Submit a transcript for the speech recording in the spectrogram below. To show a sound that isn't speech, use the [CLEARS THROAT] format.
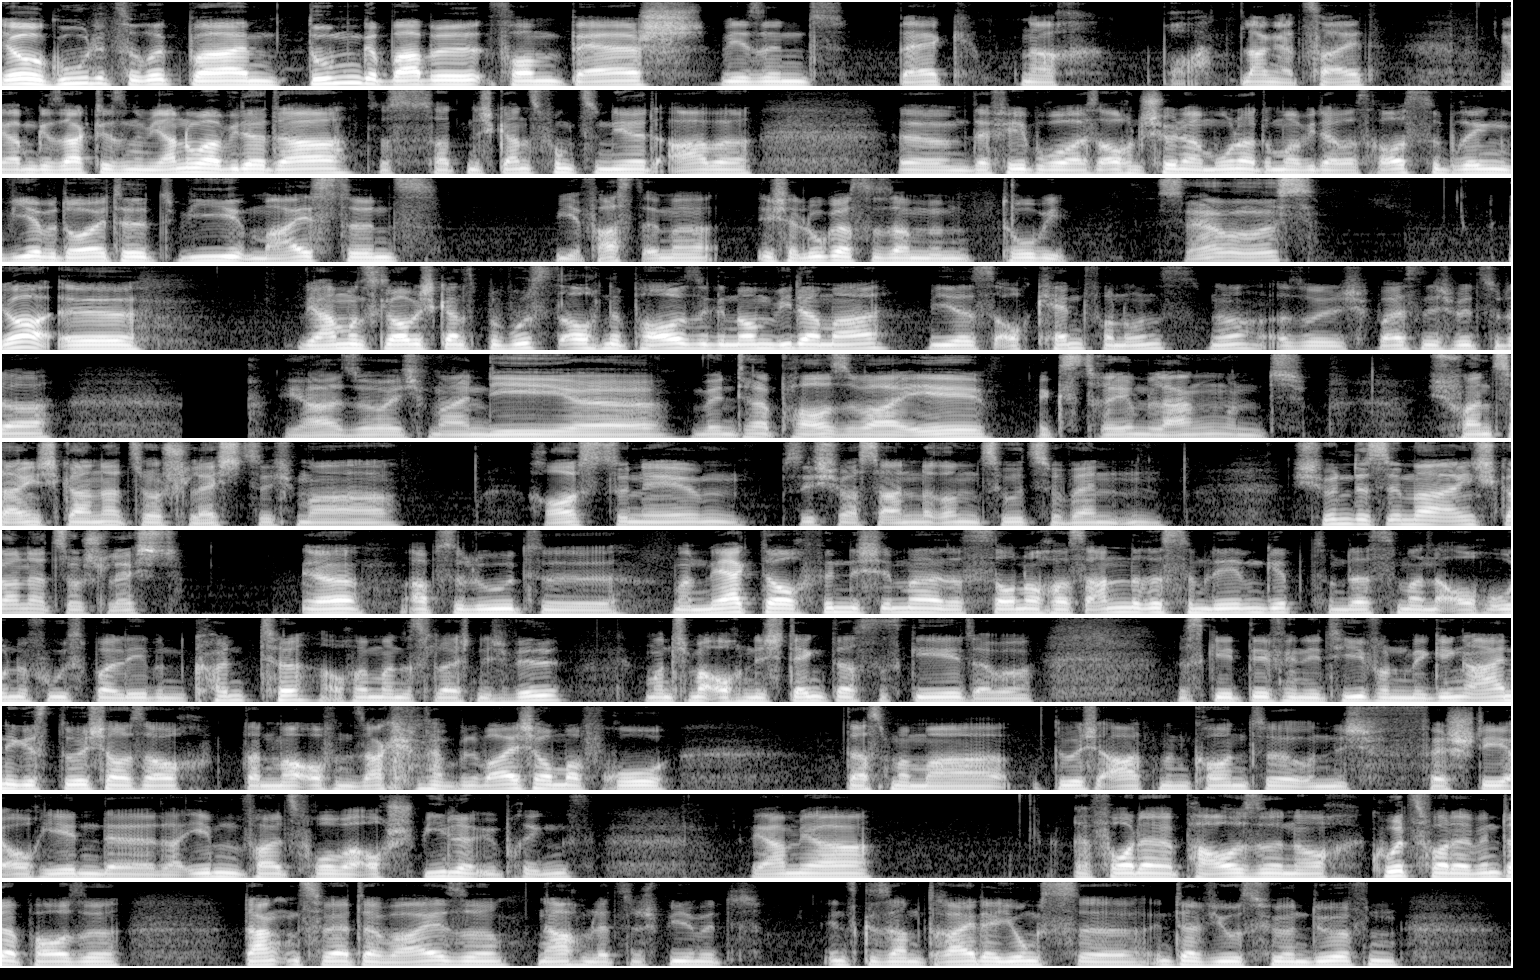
Jo, Gude zurück beim Dummgebabbel vom Bash. Wir sind back nach boah, langer Zeit. Wir haben gesagt, wir sind im Januar wieder da. Das hat nicht ganz funktioniert, aber ähm, der Februar ist auch ein schöner Monat, um mal wieder was rauszubringen. Wir bedeutet, wie meistens, wie fast immer, ich, der Lukas, zusammen mit Tobi. Servus. Ja, äh, wir haben uns, glaube ich, ganz bewusst auch eine Pause genommen, wieder mal, wie ihr es auch kennt von uns. Ne? Also ich weiß nicht, willst du da. Ja, also ich meine, die äh, Winterpause war eh extrem lang und ich fand es eigentlich gar nicht so schlecht, sich mal rauszunehmen, sich was anderem zuzuwenden. Ich finde es immer eigentlich gar nicht so schlecht. Ja, absolut. Äh, man merkt auch, finde ich immer, dass es auch noch was anderes im Leben gibt und dass man auch ohne Fußball leben könnte, auch wenn man das vielleicht nicht will. Manchmal auch nicht denkt, dass es geht, aber es geht definitiv und mir ging einiges durchaus auch dann mal auf den Sack. [LAUGHS] Da war ich auch mal froh, dass man mal durchatmen konnte und ich verstehe auch jeden, der da ebenfalls froh war, auch Spiele übrigens. Wir haben ja äh, vor der Pause noch, kurz vor der Winterpause, dankenswerterweise nach dem letzten Spiel mit insgesamt drei der Jungs äh, Interviews führen dürfen,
